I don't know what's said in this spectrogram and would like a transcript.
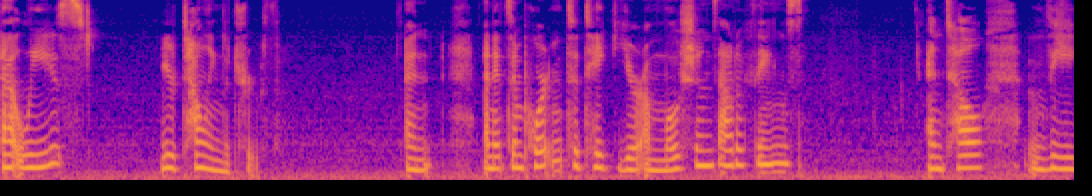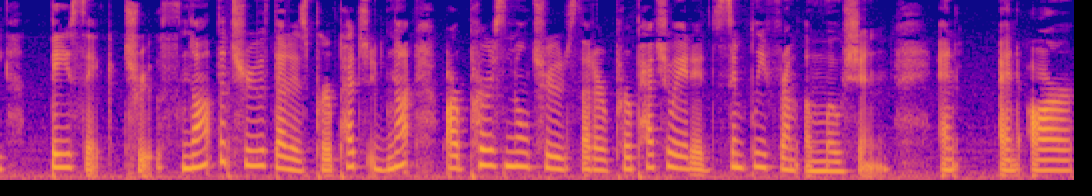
at least you're telling the truth. And and it's important to take your emotions out of things and tell the basic truth, not the truth that is perpetu not our personal truths that are perpetuated simply from emotion and and our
